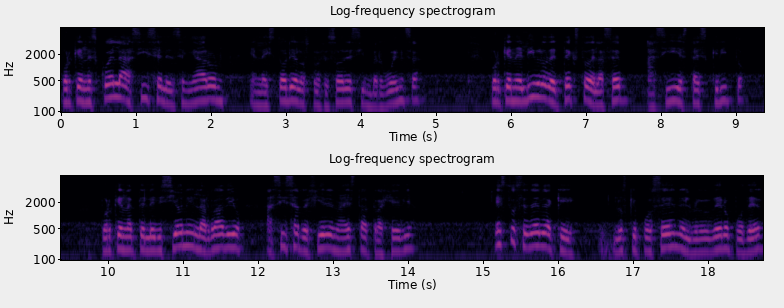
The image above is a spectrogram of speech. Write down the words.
porque en la escuela así se le enseñaron en la historia los profesores sin vergüenza, porque en el libro de texto de la SEP así está escrito, porque en la televisión y en la radio así se refieren a esta tragedia. Esto se debe a que los que poseen el verdadero poder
